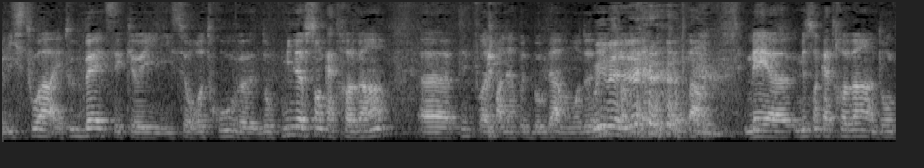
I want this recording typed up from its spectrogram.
l'histoire est toute bête, c'est qu'il se retrouve. Donc 1980. Euh, peut-être qu'il faudrait parler un peu de Bogdan à un moment donné. Oui, mais, 1980, euh, donc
